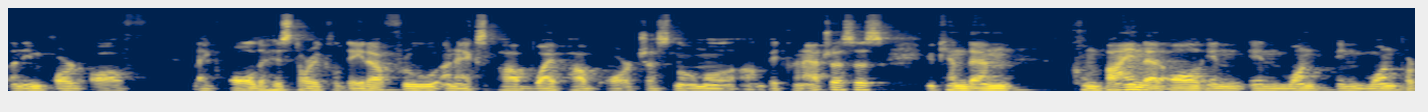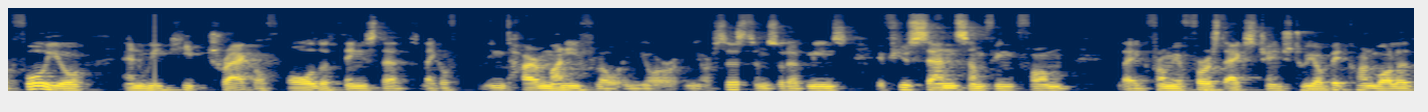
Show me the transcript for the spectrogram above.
an import of like all the historical data through an XPub, YPub, or just normal um, Bitcoin addresses. You can then combine that all in in one in one portfolio, and we keep track of all the things that like of entire money flow in your in your system. So that means if you send something from like from your first exchange to your Bitcoin wallet,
